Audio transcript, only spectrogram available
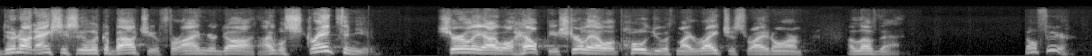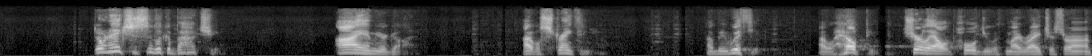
Do not anxiously look about you, for I am your God. I will strengthen you. Surely I will help you. Surely I will uphold you with my righteous right arm. I love that. Don't fear. Don't anxiously look about you. I am your God. I will strengthen you. I'll be with you. I will help you. Surely I'll uphold you with my righteous arm.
